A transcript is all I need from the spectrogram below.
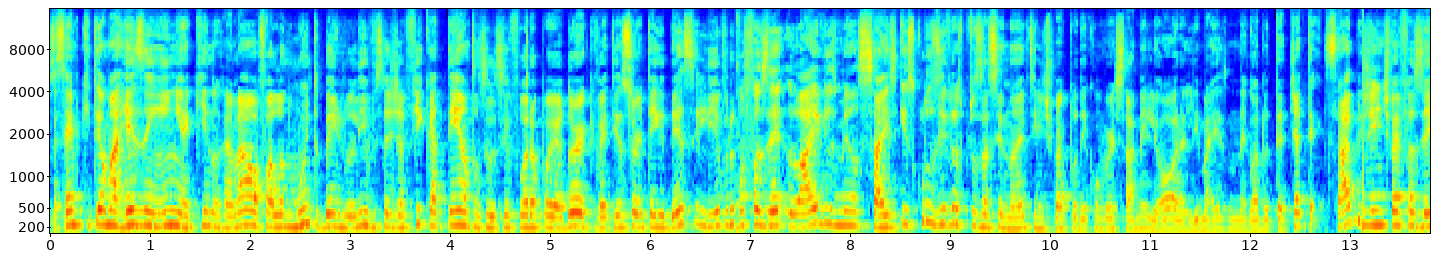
Sempre que tem uma resenhinha aqui no canal falando muito bem do livro, você já fica atento se você for apoiador, que vai ter sorteio desse livro. vou fazer lives mensais exclusivas para os assinantes. A gente vai poder conversar melhor ali, mais no negócio do tete a tete, sabe? A gente vai fazer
